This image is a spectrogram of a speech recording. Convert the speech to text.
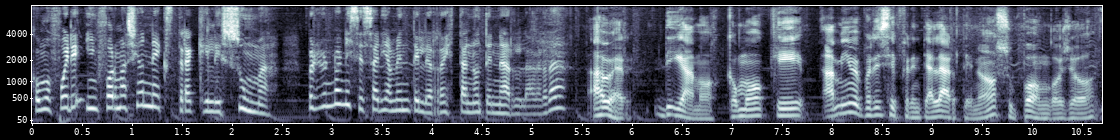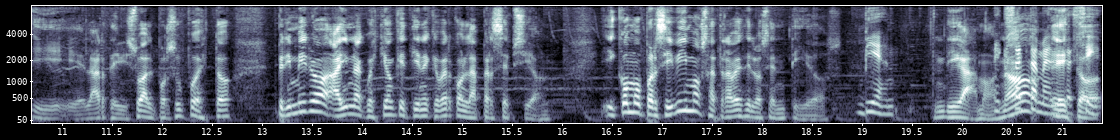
como fuere, información extra que le suma pero no necesariamente le resta no tenerla, ¿verdad? A ver, digamos, como que a mí me parece frente al arte, ¿no? Supongo yo, y el arte visual, por supuesto, primero hay una cuestión que tiene que ver con la percepción y cómo percibimos a través de los sentidos. Bien. Digamos, ¿no? Exactamente, sí.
